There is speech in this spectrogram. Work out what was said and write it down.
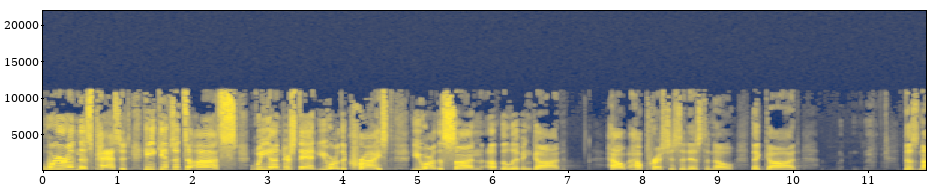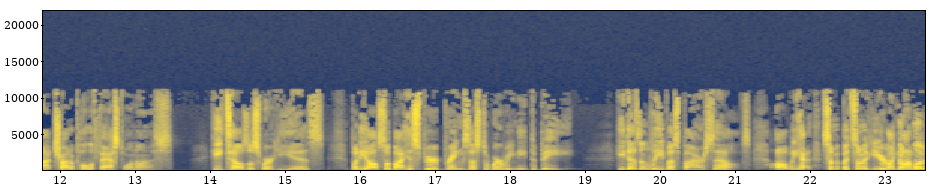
We're in this passage. He gives it to us. We understand you are the Christ. You are the son of the living God. How, how precious it is to know that God does not try to pull a fast one on us. He tells us where he is but He also, by His Spirit, brings us to where we need to be. He doesn't leave us by ourselves. All we have, some, but some of you are like, no, I'm going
